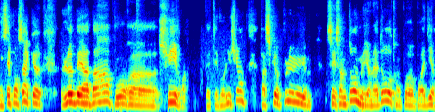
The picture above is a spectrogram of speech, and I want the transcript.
Et c'est pour ça que le BABA, pour euh, suivre cette évolution, parce que plus ces symptômes, il y en a d'autres. On, pourrait dire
